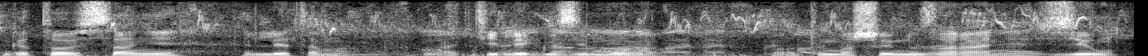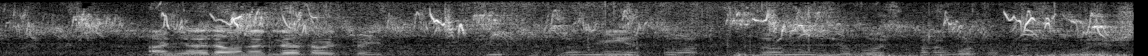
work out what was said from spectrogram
Готовь сани летом, а телегу зимой. Вот и машину заранее. ЗИЛ. А не, это он для этого стоит. Нет, когда оно взялось, поработал всего лишь.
